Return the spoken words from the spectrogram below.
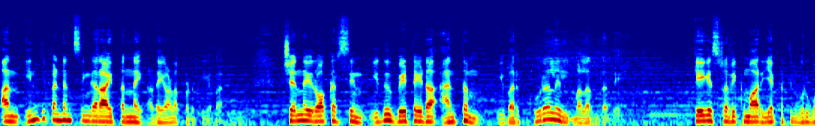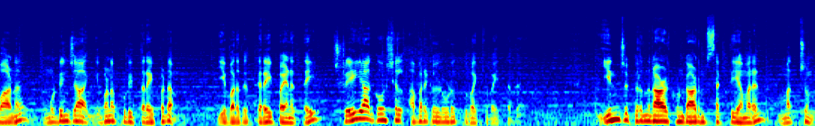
அண்ட் இண்டிபெண்டன்ட் சிங்கராய் தன்னை அடையாளப்படுத்தியவர். சென்னை ராக்கர்ஸின் இது வேட்டைடா ஆந்தம் இவர் குரலில் மலர்ந்தது. கே எஸ் ரவிக்குமார் இயக்கத்தில் உருவான முடிஞ்சா இவனப்புடி திரைப்படம் இவரது திரைப்பயணத்தை ஸ்ரேயா கோஷல் அவர்களோடு துவக்கி வைத்தது. இன்று பிறந்தநாள் கொண்டாடும் சக்தி அமரன் மற்றும்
